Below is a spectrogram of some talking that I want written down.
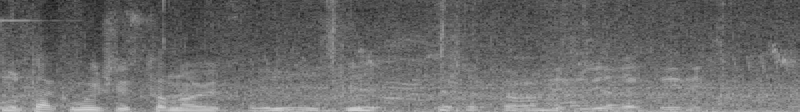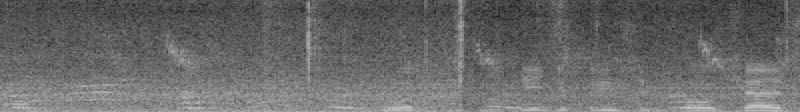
Ну так выше становится. И здесь с этой стороны две закрыли. Вот, смотрите, в принципе, получается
